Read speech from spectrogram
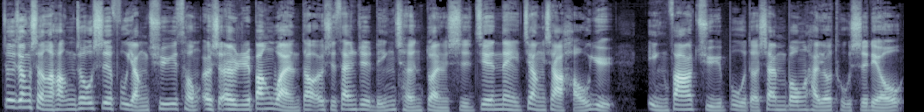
浙江省杭州市富阳区从二十二日傍晚到二十三日凌晨短时间内降下豪雨，引发局部的山崩，还有土石流。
